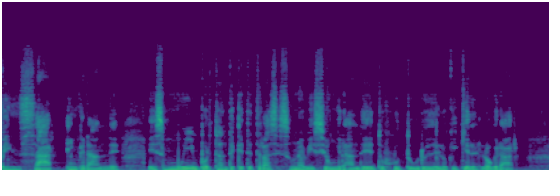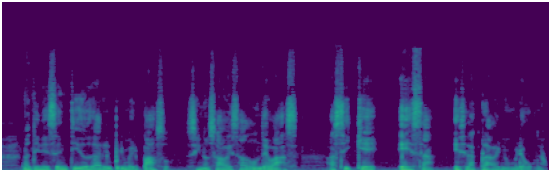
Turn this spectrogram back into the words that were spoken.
pensar en grande. Es muy importante que te traces una visión grande de tu futuro y de lo que quieres lograr. No tiene sentido dar el primer paso si no sabes a dónde vas. Así que esa es la clave número uno.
